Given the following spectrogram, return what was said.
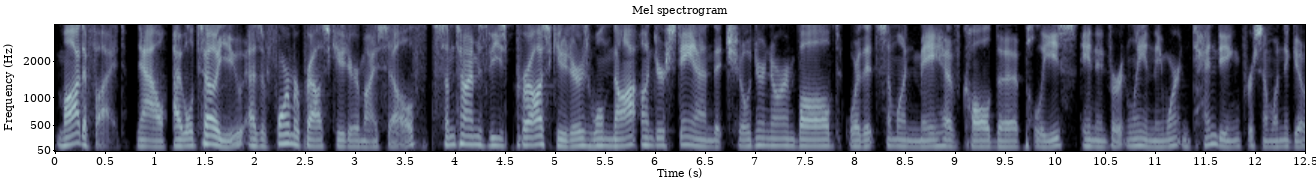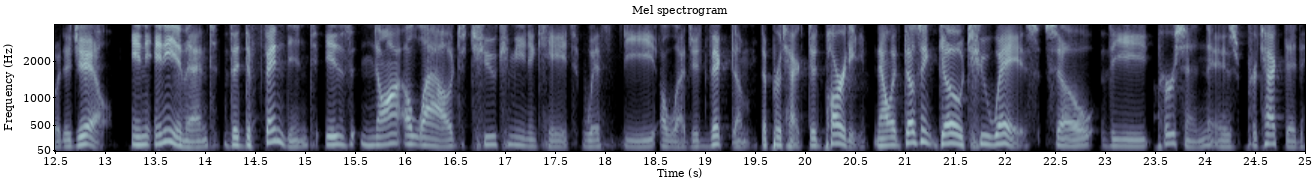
modified. Now, I will tell you, as a former prosecutor myself, sometimes these prosecutors will not understand that children are involved or that someone may have called the police inadvertently and they weren't intending for someone to go to jail in any event, the defendant is not allowed to communicate with the alleged victim, the protected party. Now, it doesn't go two ways. So the person is protected.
